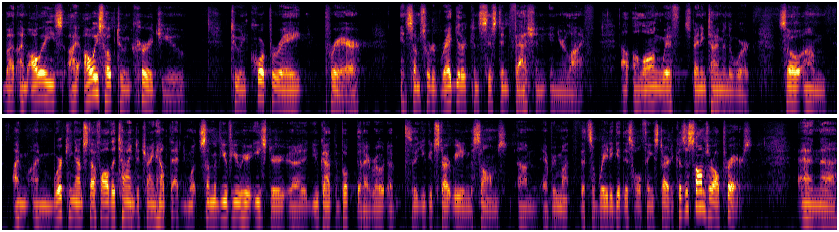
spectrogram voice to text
But I'm always, I always hope to encourage you to incorporate prayer in some sort of regular, consistent fashion in your life uh, along with spending time in the Word. So um, I'm, I'm working on stuff all the time to try and help that. What, some of you, if you were here Easter, uh, you got the book that I wrote uh, so you could start reading the Psalms um, every month. That's a way to get this whole thing started because the Psalms are all prayers. And uh,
